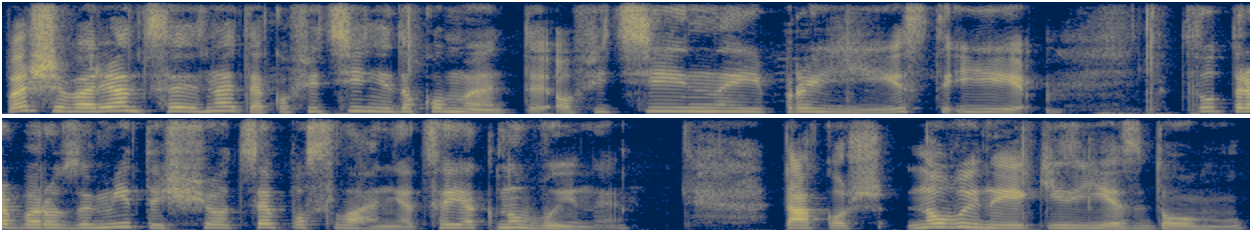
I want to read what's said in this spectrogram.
Перший варіант це, знаєте, як офіційні документи, офіційний приїзд, і тут треба розуміти, що це послання, це як новини. Також новини, які є з дому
